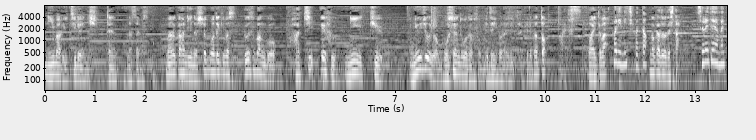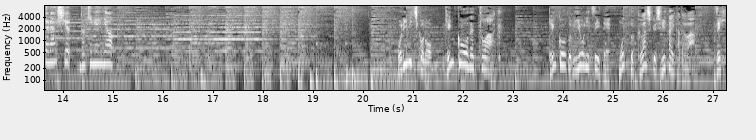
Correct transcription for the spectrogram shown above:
2010に出店なさいます。マルカハニーの試食もできます。ブース番号 8F29 入場料5000円でございますのでぜひご覧いただければと。思います。お相手は堀道子と。野和夫でした。それではまた来週。ごきげんよう。堀道子の健康ネットワーク。健康と美容についてもっと詳しく知りたい方はぜひ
